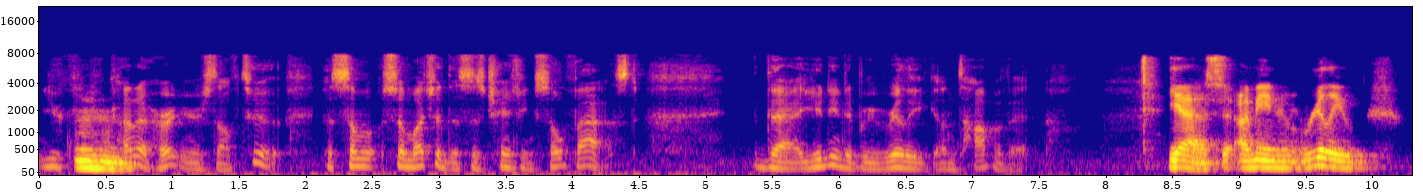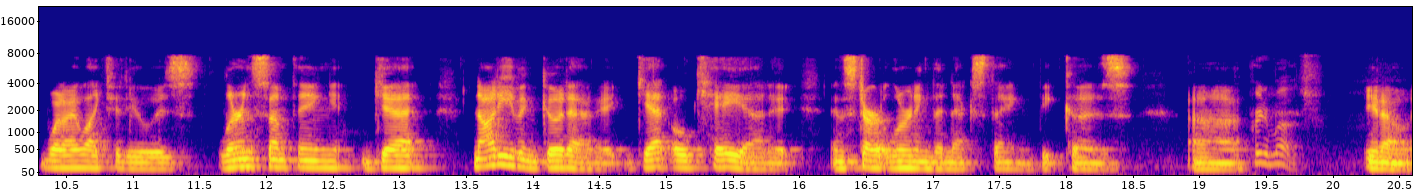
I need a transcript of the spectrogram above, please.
you Mhm. you kind of hurting yourself too, because so so much of this is changing so fast that you need to be really on top of it. Yes, I mean, really, what I like to do is learn something, get not even good at it, get okay at it, and start learning the next thing because, uh, Pretty much. you know,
